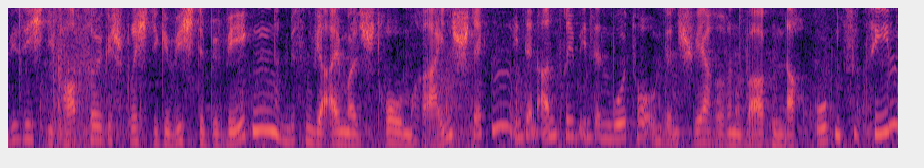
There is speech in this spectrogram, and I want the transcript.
wie sich die Fahrzeuge, sprich die Gewichte bewegen, müssen wir einmal Strom reinstecken in den Antrieb, in den Motor, um den schwereren Wagen nach oben zu ziehen.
